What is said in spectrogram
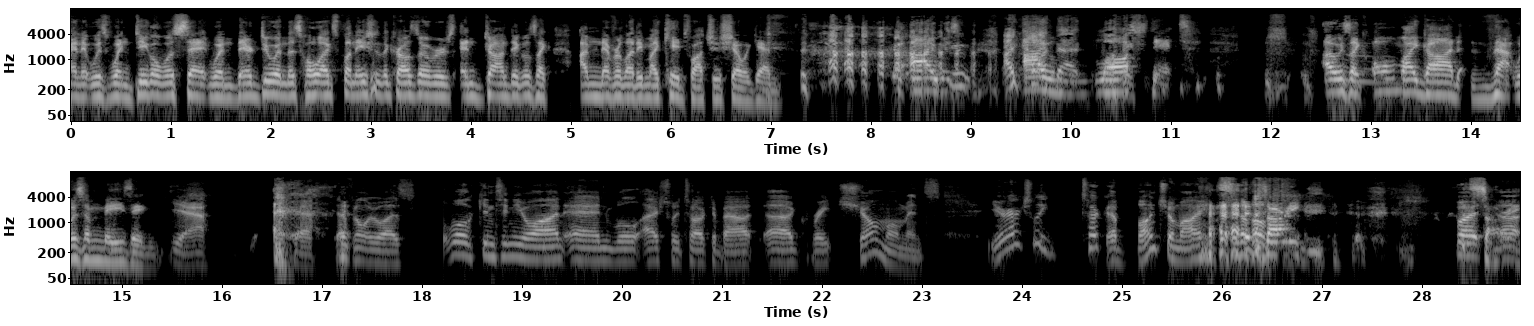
And it was when Diggle was said when they're doing this whole explanation of the crossovers, and John Diggle's like, "I'm never letting my kids watch this show again." I was- Dude, I I that. lost it. I was like, "Oh my god, that was amazing!" yeah, yeah, definitely was. We'll continue on, and we'll actually talk about uh, great show moments. You actually took a bunch of mine. so- Sorry, but uh, sorry. uh,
